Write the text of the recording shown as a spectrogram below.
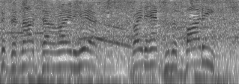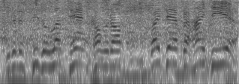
Look at the knockdown right here. Right hand to the body. You're going to see the left hand coming up right there behind the ear.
